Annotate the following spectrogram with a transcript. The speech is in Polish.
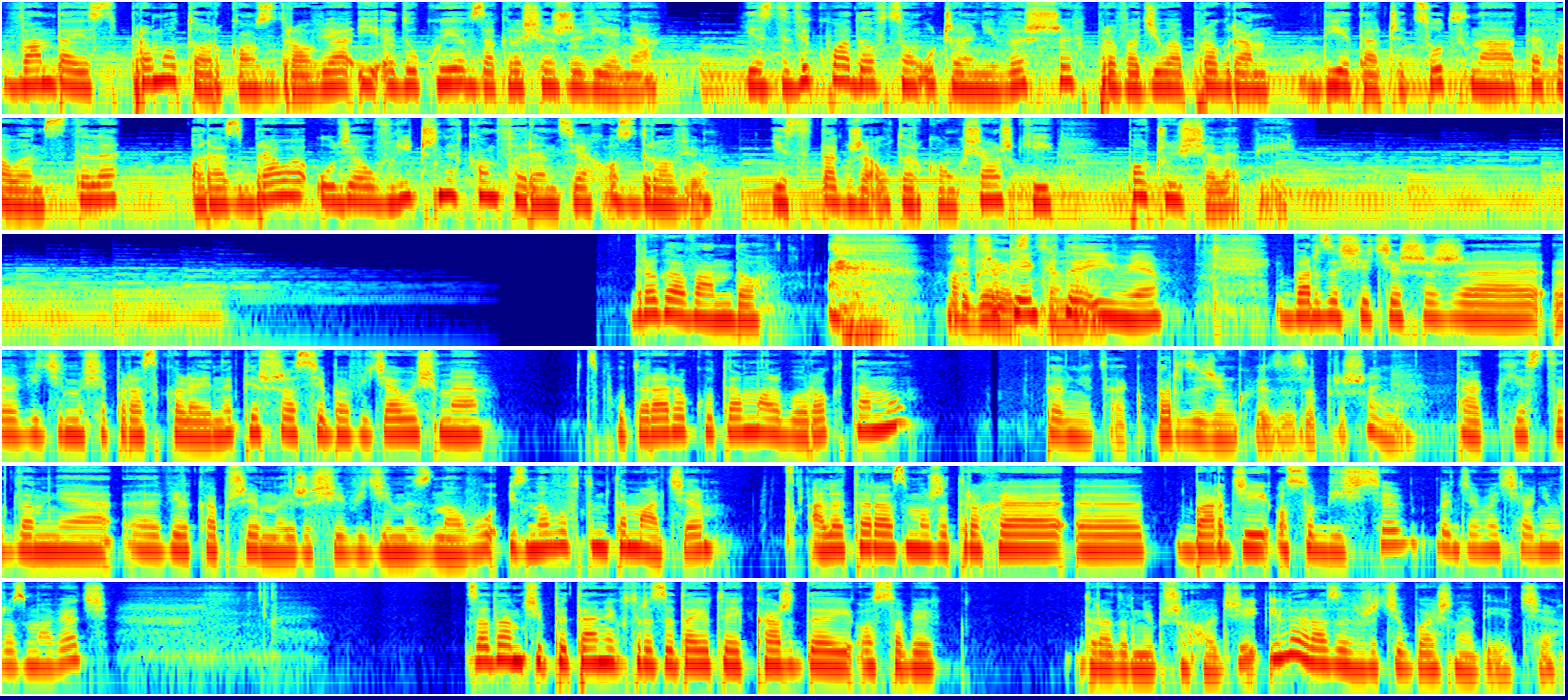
Wanda jest promotorką zdrowia i edukuje w zakresie żywienia. Jest wykładowcą uczelni wyższych, prowadziła program Dieta czy Cud na TVN Style oraz brała udział w licznych konferencjach o zdrowiu. Jest także autorką książki Poczuj się lepiej. Droga Wando, masz Droga przepiękne Justyno. imię i bardzo się cieszę, że e, widzimy się po raz kolejny. Pierwszy raz się chyba widziałyśmy z półtora roku temu albo rok temu. Pewnie tak. Bardzo dziękuję za zaproszenie. Tak, jest to dla mnie e, wielka przyjemność, że się widzimy znowu i znowu w tym temacie, ale teraz może trochę e, bardziej osobiście będziemy ci o nim rozmawiać. Zadam ci pytanie, które zadaję tutaj każdej osobie, która do mnie przychodzi. Ile razy w życiu byłaś na diecie?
